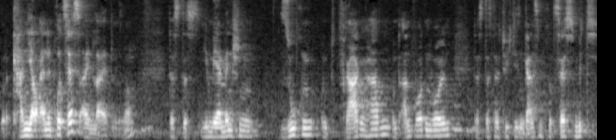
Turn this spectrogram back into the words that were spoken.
oder kann ja auch einen Prozess einleiten. So? Dass, dass je mehr Menschen suchen und Fragen haben und antworten wollen, dass das natürlich diesen ganzen Prozess mit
